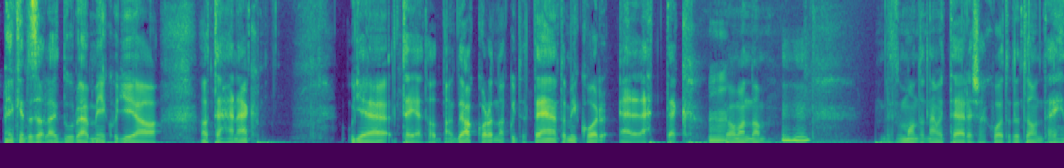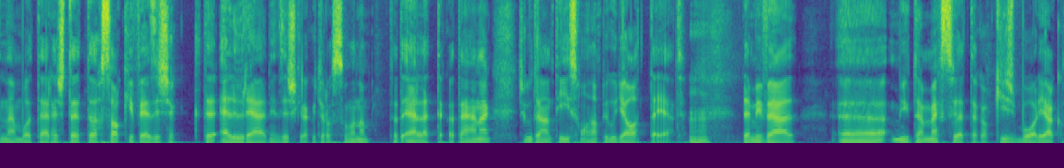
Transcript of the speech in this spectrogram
Egyébként az a legdurvább még, hogy ugye a, a tehenek, ugye tejet adnak, de akkor adnak ugye a tehet, amikor ellettek. Mm. Jól mondom? Uh-huh. Mondhatnám, hogy terhesek voltak, de tudom, tehén nem volt terhes. Tehát a szakkifejezések előre elnézést kérek, hogy rosszul mondom. Tehát ellettek a tehenek, és utána 10 hónapig ugye ad tejet. Uh-huh. De mivel uh, miután megszülettek a kisborjak,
